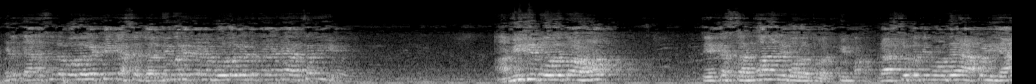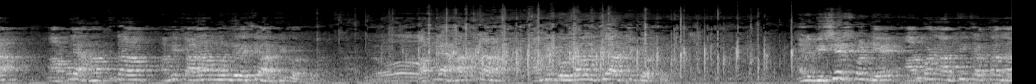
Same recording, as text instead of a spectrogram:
म्हणजे त्यांना सुद्धा बोलवले ठीक आहे. असं गर्दीमध्ये त्यांना बोलवलं तर त्याला काही अर्थ नाहीये. आम्ही जे बोलतो आहोत ते एका सन्मानाने बोलतो आहोत. की राष्ट्रपती महोदय आपण या आपल्या हातनं आम्ही काळा मंदिराची आरती करतो. आपल्या हातनं आम्ही गोदावरीची आरती करतो. आणि विशेष म्हणजे आपण आरती करताना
